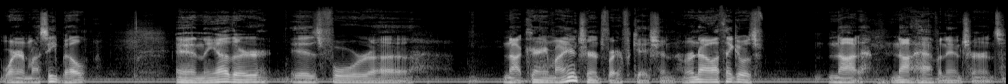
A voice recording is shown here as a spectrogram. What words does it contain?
wearing my seatbelt. And the other is for uh, not carrying my insurance verification. Or no, I think it was not not having insurance.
